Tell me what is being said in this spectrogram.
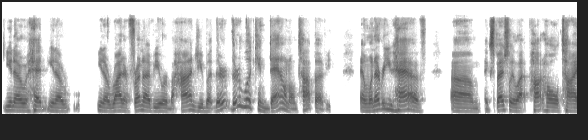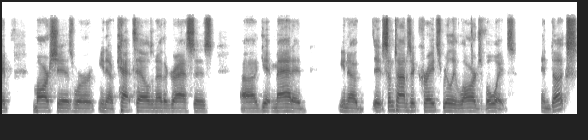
you know, head, you know, you know, right in front of you or behind you, but they're they're looking down on top of you. And whenever you have, um, especially like pothole type marshes where you know cattails and other grasses uh, get matted you know it, sometimes it creates really large voids. And ducks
